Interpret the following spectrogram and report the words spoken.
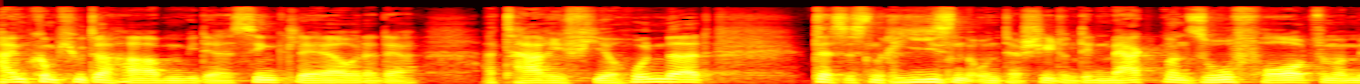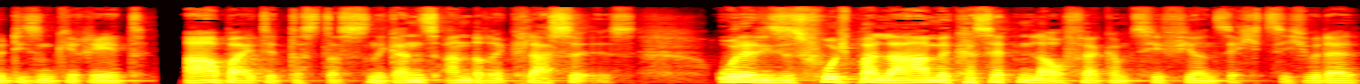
Heimcomputer haben, wie der Sinclair oder der Atari 400. Das ist ein Riesenunterschied und den merkt man sofort, wenn man mit diesem Gerät arbeitet, dass das eine ganz andere Klasse ist. Oder dieses furchtbar lahme Kassettenlaufwerk am C64 oder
